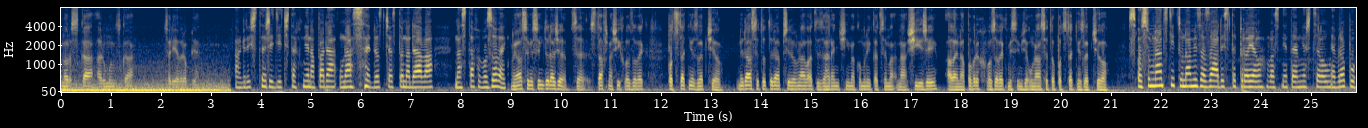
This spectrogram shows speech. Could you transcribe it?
Norska a Rumunska v celé Evropě. A když jste řidič, tak mě napadá, u nás se dost často nadává na stav vozovek. No já si myslím teda, že se stav našich vozovek podstatně zlepšil. Nedá se to teda přirovnávat s zahraničníma komunikacemi na šíři, ale na povrch vozovek myslím, že u nás se to podstatně zlepšilo. S 18 tunami za zády jste projel vlastně téměř celou Evropu.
